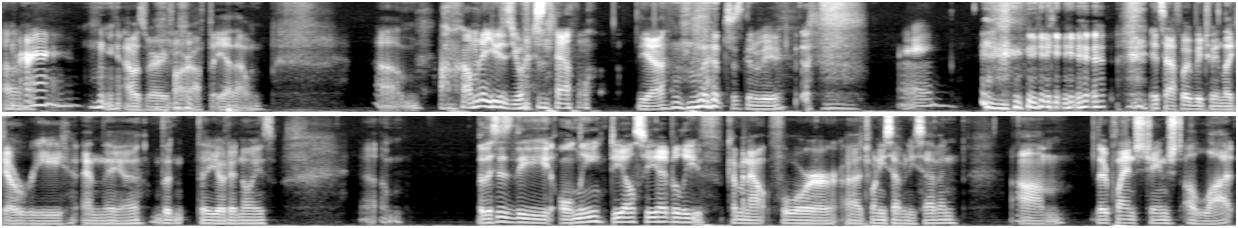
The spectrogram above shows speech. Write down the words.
Um, I was very far off, but yeah, that one. Um, I'm gonna use yours now. yeah, it's just gonna be. it's halfway between like a re and the uh, the the Yoda noise. Um, but this is the only DLC I believe coming out for uh, 2077. Um, their plans changed a lot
